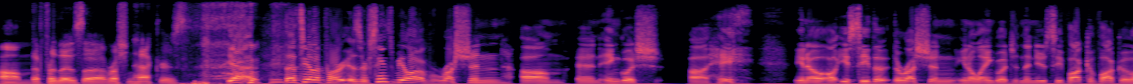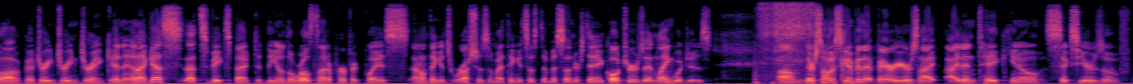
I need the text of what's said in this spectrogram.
Um, Except for those uh, Russian hackers. yeah, that's the other part. Is there seems to be a lot of Russian um, and English uh, hate you know, uh, you see the, the Russian, you know, language, and then you see vodka, vodka, vodka, drink, drink, drink, and and I guess that's to be expected. You know, the world's not a perfect place. I don't think it's Russianism. I think it's just a misunderstanding of cultures and languages. Um, there's always going to be that barriers. I I didn't take you know six years of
